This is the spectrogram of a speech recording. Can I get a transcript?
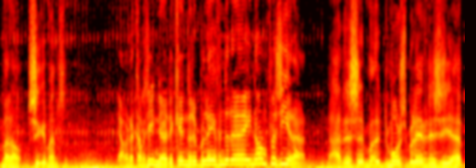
Maar dan zieke mensen. Ja, maar dat kan ik zien. eh, De kinderen beleven er eh, enorm plezier aan. Ja, dat is eh, de mooiste belevenis die je hebt.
